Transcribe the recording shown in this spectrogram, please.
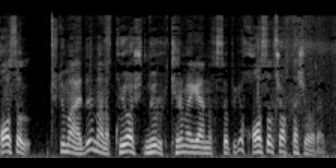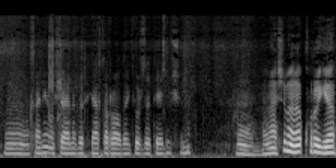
hosil tutmaydi mana quyosh nur kirmagani hisobiga hosil shox tashlayveradi Ha, qani o'shani bir yaqinroqdan ko'rsataylik shuni. Mana shu mana qurigan.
